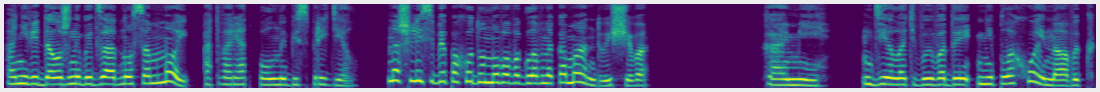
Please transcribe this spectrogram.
Они ведь должны быть заодно со мной, а творят полный беспредел. Нашли себе, походу, нового главнокомандующего. Ками, делать выводы — неплохой навык,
